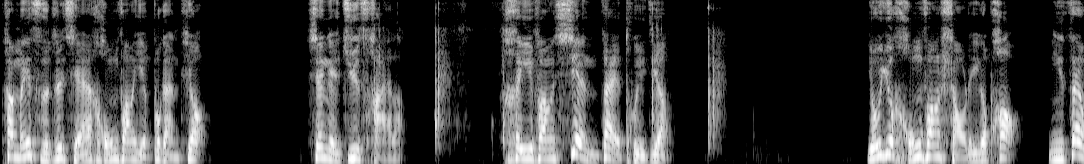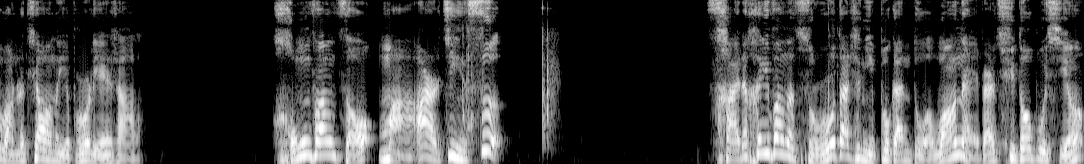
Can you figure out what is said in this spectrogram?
他没死之前，红方也不敢跳，先给车踩了。黑方现在退将，由于红方少了一个炮，你再往这跳呢，也不是连杀了。红方走马二进四。踩着黑方的卒，但是你不敢躲，往哪边去都不行，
